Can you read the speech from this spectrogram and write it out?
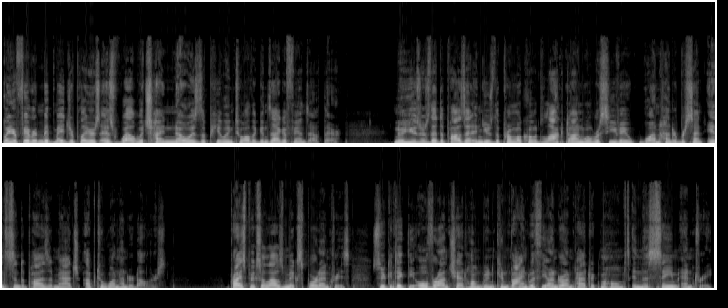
but your favorite mid major players as well, which I know is appealing to all the Gonzaga fans out there. New users that deposit and use the promo code Locked On will receive a 100% instant deposit match up to $100. PrizePicks allows mixed sport entries, so you can take the over on Chet Holmgren combined with the under on Patrick Mahomes in the same entry.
